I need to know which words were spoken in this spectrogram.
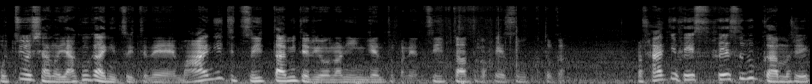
お注射の薬害についてね、毎日ツイッター見てるような人間とかね、ツイッターとかフェイスブックとか、最近フェイス、フェイスブックはあんまし、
